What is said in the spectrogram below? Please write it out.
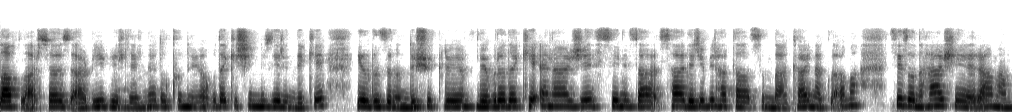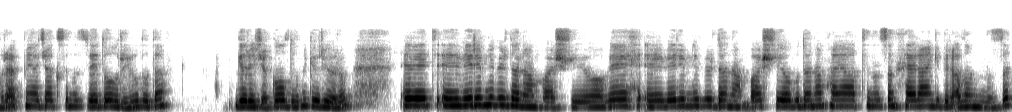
Laflar, sözler birbirlerine dokunuyor. Bu da kişinin üzerindeki yıldızının düşüklüğü ve buradaki enerji seni sadece bir hatasından kaynaklı ama siz onu her şeye rağmen bırakmayacaksınız ve doğru yolu da görecek olduğunu görüyorum. Evet, e, verimli bir dönem başlıyor ve e, verimli bir dönem başlıyor. Bu dönem hayatınızın herhangi bir alanınızı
